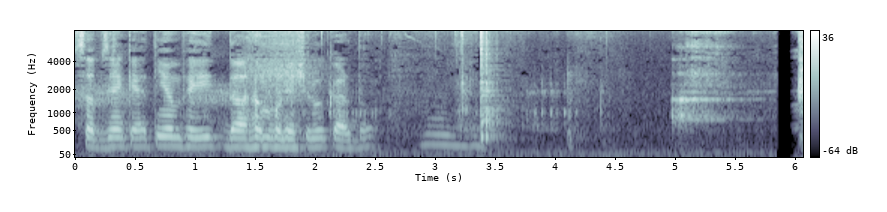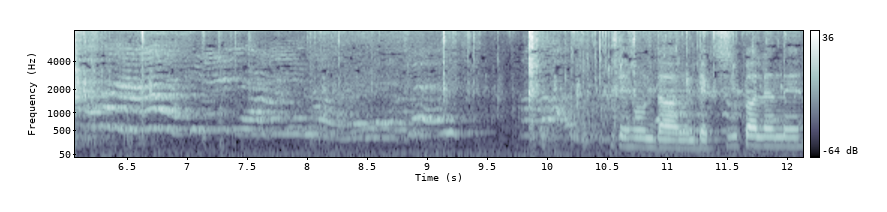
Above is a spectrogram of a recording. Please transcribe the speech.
ਸਬਜ਼ੀਆਂ ਕਹਤੀਆਂ ਭਈ ਦਾਲਾਂ ਬਣਾਉਣਾ ਸ਼ੁਰੂ ਕਰ ਦੋ। ਤੇ ਹੁਣ ਦਾਲ ਨੂੰ ਡਿਕਸ ਜੀ ਪਾ ਲੈਂਦੇ ਆ।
